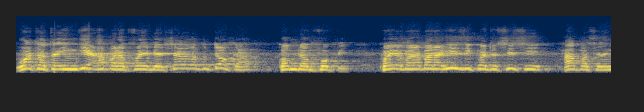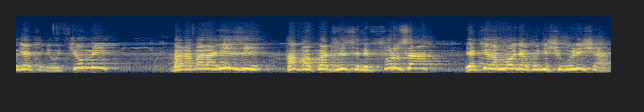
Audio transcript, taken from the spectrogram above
watu wataingia hapa na kufanya biashara na kutoka kwa muda mfupi. Kwa hiyo barabara hizi kwetu sisi hapa Serengeti ni uchumi. Barabara hizi hapa kwetu sisi ni fursa ya kila mmoja kujishughulisha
